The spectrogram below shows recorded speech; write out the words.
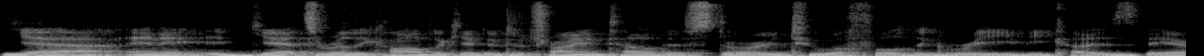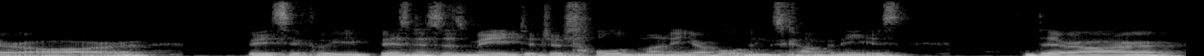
Yeah, and it, it gets really complicated to try and tell this story to a full degree because there are basically businesses made to just hold money or holdings companies. There are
